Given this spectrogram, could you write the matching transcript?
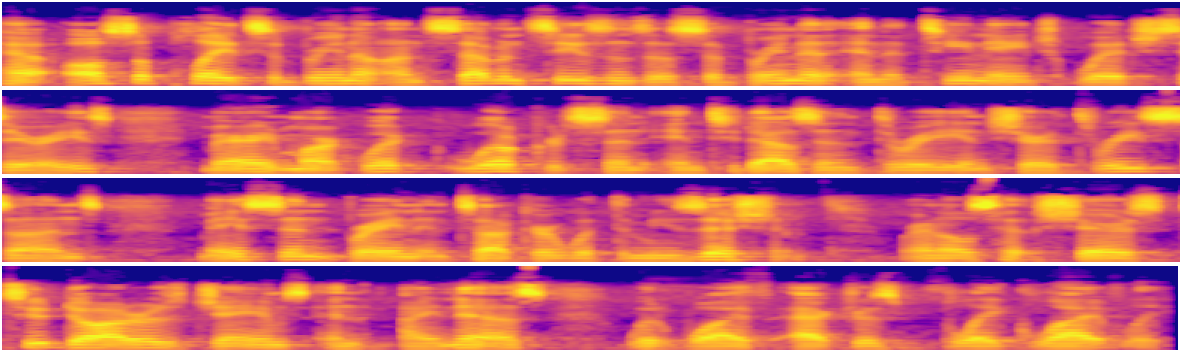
had also played Sabrina on seven seasons of Sabrina and the Teenage Witch series, married Mark Wilkerson in 2003 and shared three sons, Mason, Braden, and Tucker, with the musician. Reynolds shares two daughters, James and Inez, with wife actress Blake Lively.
